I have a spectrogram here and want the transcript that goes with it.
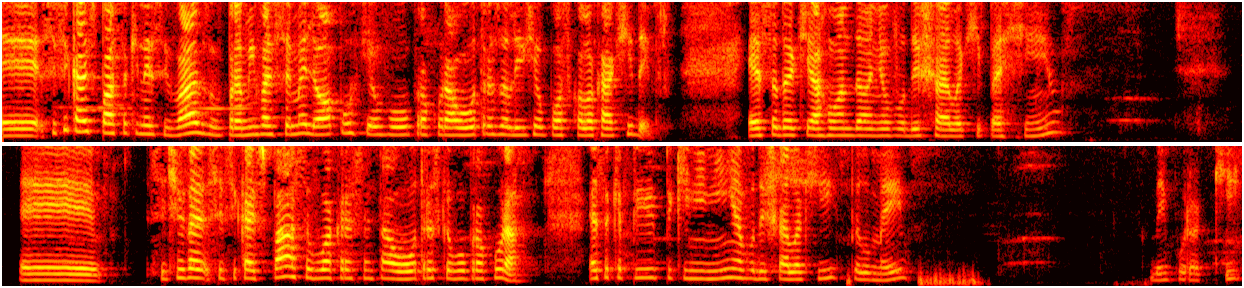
É, se ficar espaço aqui nesse vaso, para mim vai ser melhor, porque eu vou procurar outras ali que eu posso colocar aqui dentro. Essa daqui, a Ruandane, eu vou deixar ela aqui pertinho. É, se, tiver, se ficar espaço, eu vou acrescentar outras que eu vou procurar. Essa aqui é pequenininha, eu vou deixar ela aqui pelo meio bem por aqui,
